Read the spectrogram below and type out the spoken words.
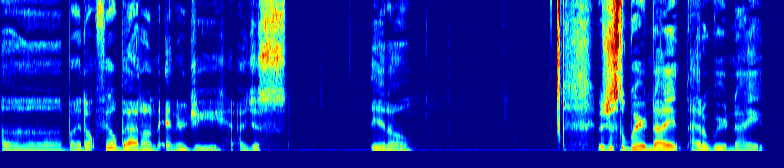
Uh, but I don't feel bad on energy. I just, you know, it was just a weird night. I had a weird night.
